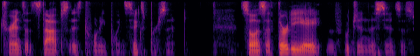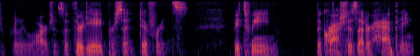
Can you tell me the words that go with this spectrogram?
transit stops is 20.6%. So it's a 38, which in this instance is really large, it's a 38% difference between the crashes that are happening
